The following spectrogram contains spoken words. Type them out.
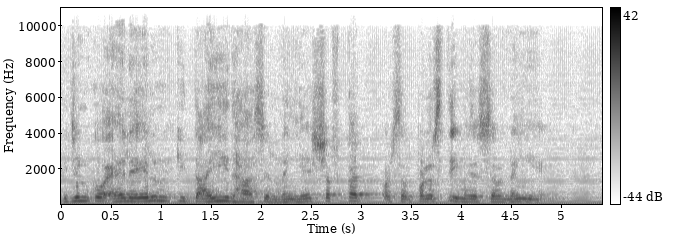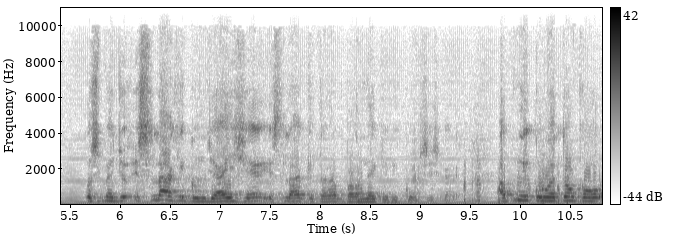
کہ جن کو اہل علم کی تائید حاصل نہیں ہے، شفقت اور سرپرستی میسر نہیں ہے۔ اس میں جو اصلاح کی گنجائش ہے، اصلاح کی طرف بڑھنے کی بھی کوشش کریں۔ اپنی قوتوں کو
